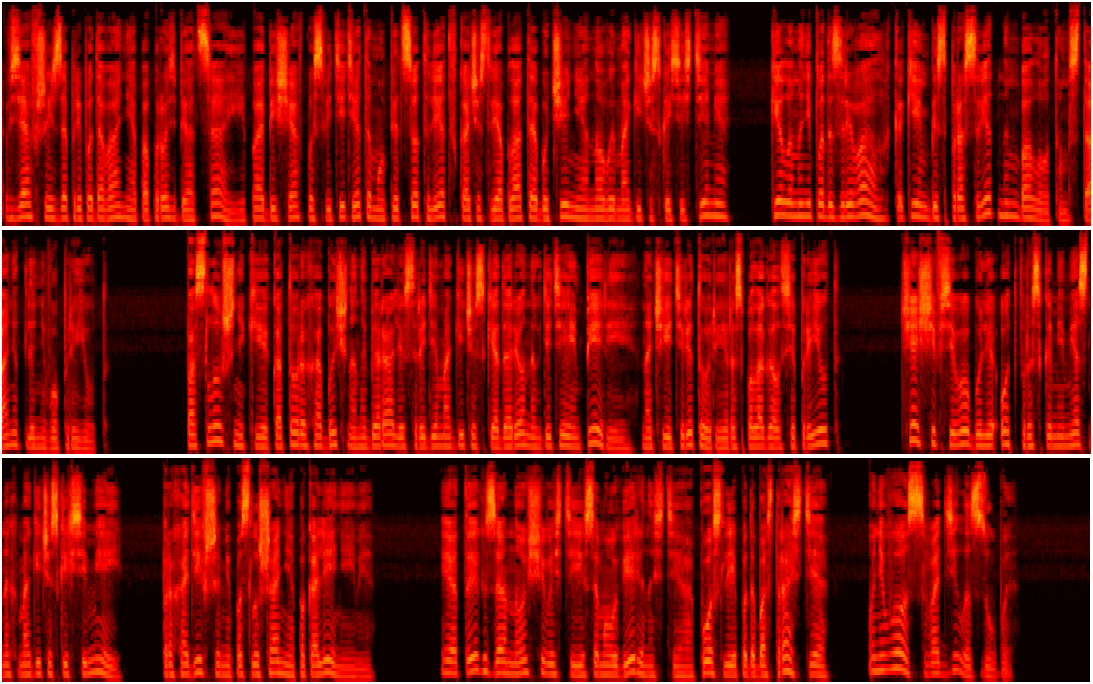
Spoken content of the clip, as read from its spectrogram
Взявшись за преподавание по просьбе отца и пообещав посвятить этому 500 лет в качестве оплаты обучения новой магической системе, Келлана не подозревал, каким беспросветным болотом станет для него приют. Послушники, которых обычно набирали среди магически одаренных детей Империи, на чьей территории располагался приют, чаще всего были отпрысками местных магических семей, проходившими послушание поколениями. И от их заносчивости и самоуверенности, а после и подобострастия, у него сводило зубы.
